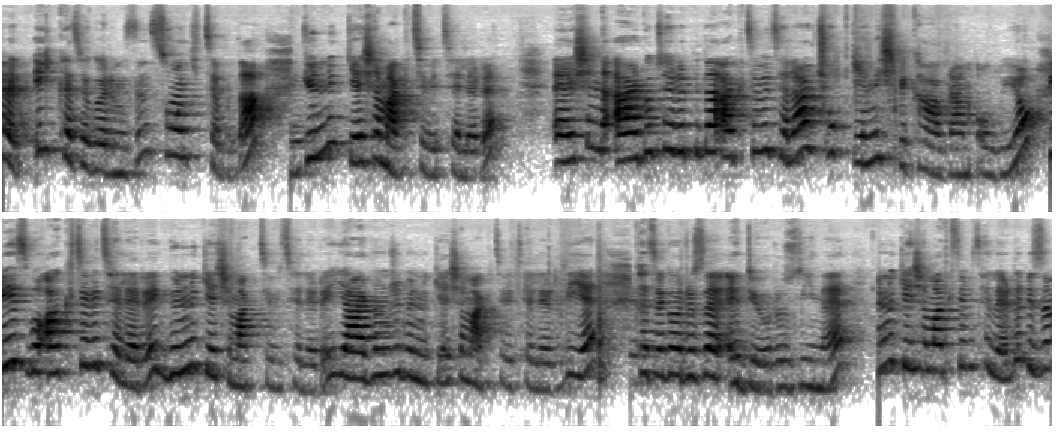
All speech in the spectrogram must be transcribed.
Evet, ilk kategorimizin son kitabı da günlük yaşam aktiviteleri. Ee, şimdi ergoterapide aktiviteler çok geniş bir kavram oluyor. Biz bu aktiviteleri günlük yaşam aktiviteleri, yardımcı günlük yaşam aktiviteleri diye kategorize ediyoruz yine. Günlük yaşam aktiviteleri de bizim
